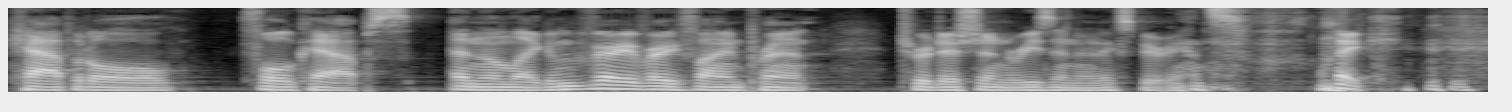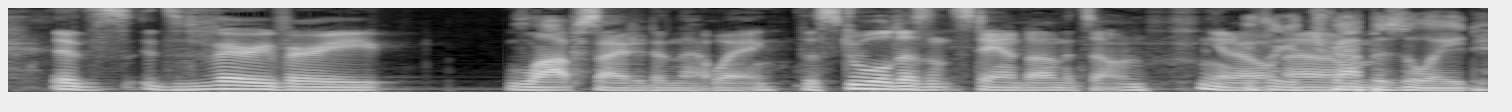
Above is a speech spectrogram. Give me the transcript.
capital, full caps, and then like very very fine print tradition, reason, and experience. like it's it's very very lopsided in that way. The stool doesn't stand on its own. You know, it's like a um, trapezoid.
